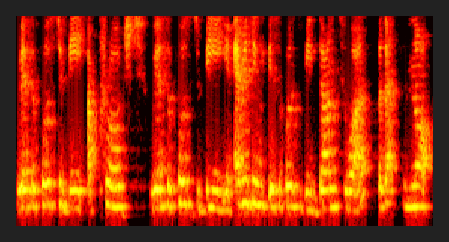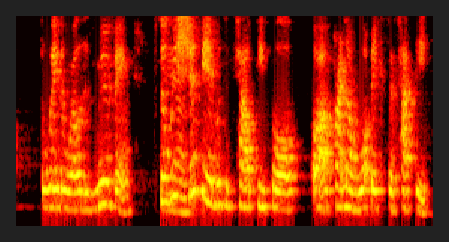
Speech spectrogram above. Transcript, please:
we're supposed to be approached, we're supposed to be everything is supposed to be done to us, but that's not the way the world is moving. So yeah. we should be able to tell people or our partner what makes us happy.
